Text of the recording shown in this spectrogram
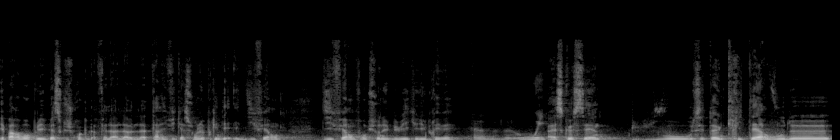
Et par rapport au public, parce que je crois que la, la, tarification, le prix est différente, diffère en fonction du public et du privé. Euh, oui. Est-ce que c'est un, vous, c'est un critère vous de,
